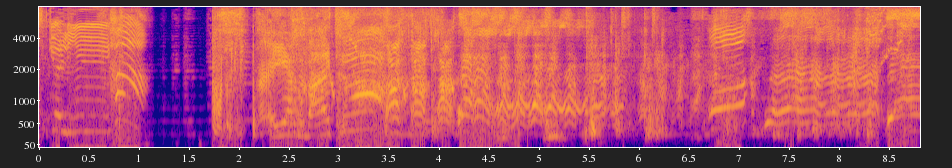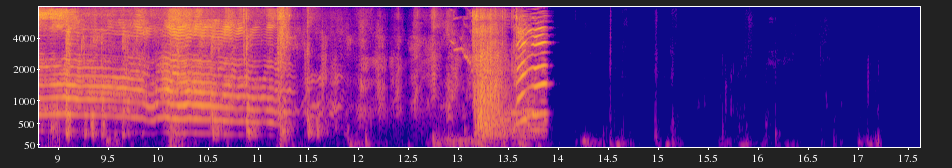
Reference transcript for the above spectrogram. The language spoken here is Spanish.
es que olía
